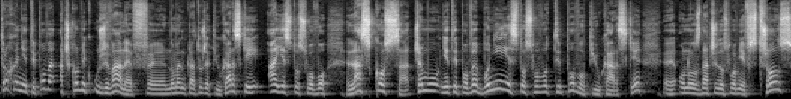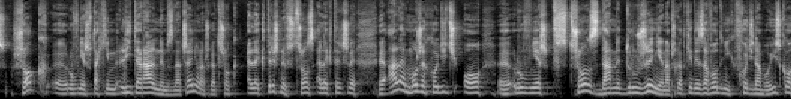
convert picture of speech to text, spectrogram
trochę nietypowe, aczkolwiek używane w nomenklaturze piłkarskiej, a jest to słowo las cosa. Czemu nietypowe? Bo nie jest to słowo typowo piłkarskie. Ono znaczy dosłownie wstrząs, szok, również w takim literalnym znaczeniu, na przykład szok elektryczny, wstrząs elektryczny ale może chodzić o e, również wstrząs dany drużynie, na przykład kiedy zawodnik wchodzi na boisko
